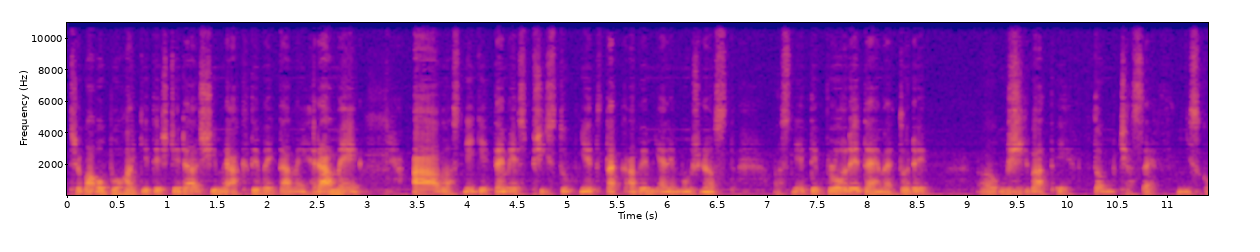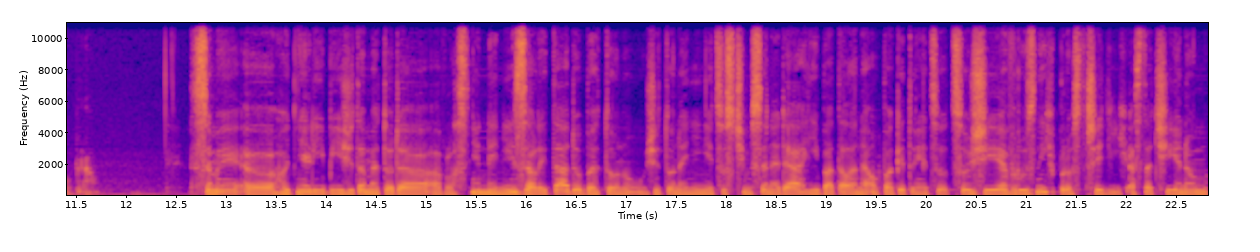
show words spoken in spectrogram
třeba obohatit ještě dalšími aktivitami, hrami a vlastně dětem je zpřístupnit tak, aby měli možnost vlastně ty plody té metody uh, užívat i v tom čase v nízkoprahu. To se mi uh, hodně líbí, že ta metoda vlastně není zalitá do betonu, že to není něco, s čím se nedá hýbat, ale naopak je to něco, co žije v různých prostředích a stačí jenom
